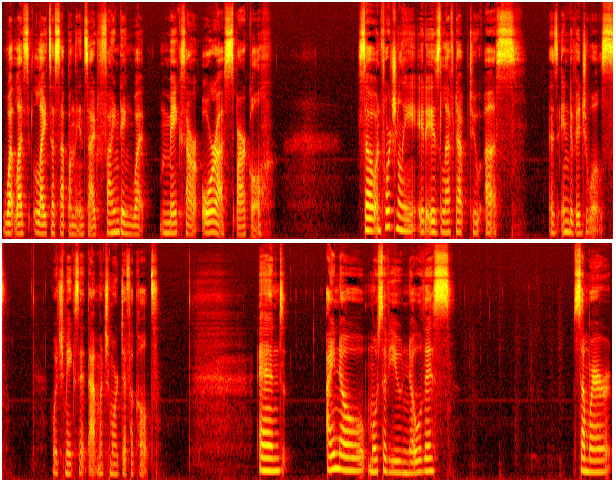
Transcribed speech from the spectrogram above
what lights, lights us up on the inside, finding what makes our aura sparkle. So, unfortunately, it is left up to us as individuals, which makes it that much more difficult. And I know most of you know this somewhere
